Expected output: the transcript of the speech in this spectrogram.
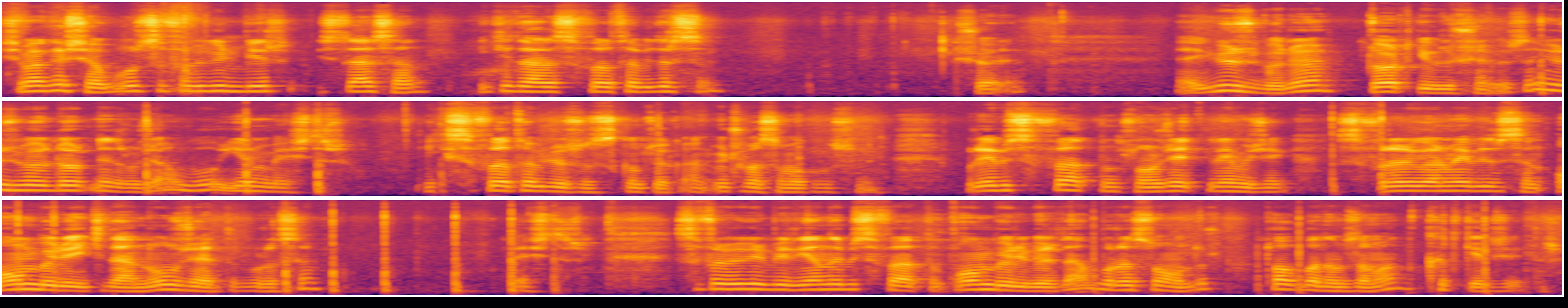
Şimdi arkadaşlar bu 0,1 istersen iki tane sıfır atabilirsin. Şöyle. E, 100 bölü 4 gibi düşünebilirsin. 100 bölü 4 nedir hocam? Bu 25'tir. 2 sıfır atabiliyorsun sıkıntı yok. Yani 3 basamak olsun diye. Buraya bir sıfır attım sonucu etkilemeyecek. Sıfırları görmeyebilirsin. 10 bölü 2'den ne olacaktır burası? 5'tir. 0,1 yanına bir sıfır attım. 10 bölü 1'den burası 10'dur. Topladığım zaman 40 gelecektir.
